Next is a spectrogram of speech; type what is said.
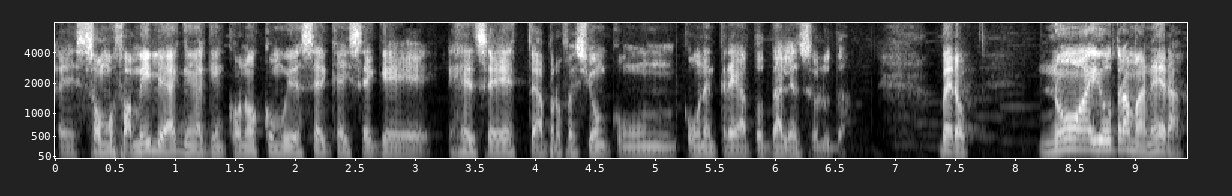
eh, somos familia, alguien a quien conozco muy de cerca y sé que ejerce esta profesión con, un, con una entrega total y absoluta. Pero no hay otra manera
